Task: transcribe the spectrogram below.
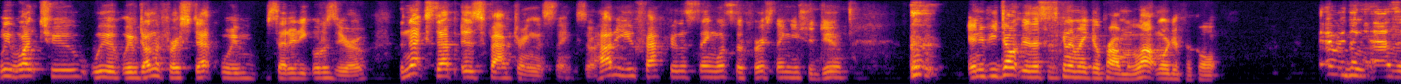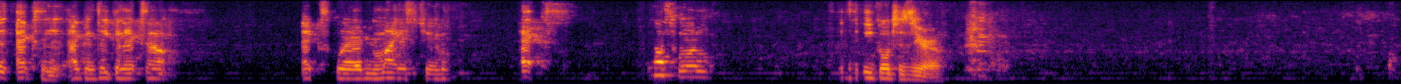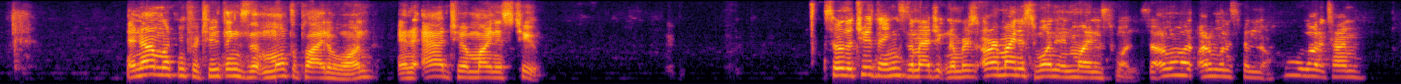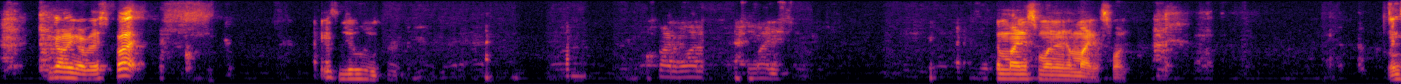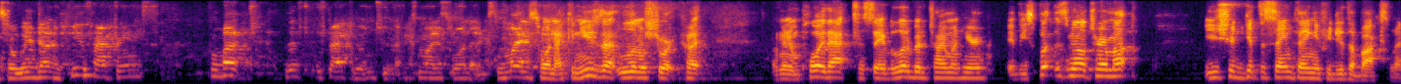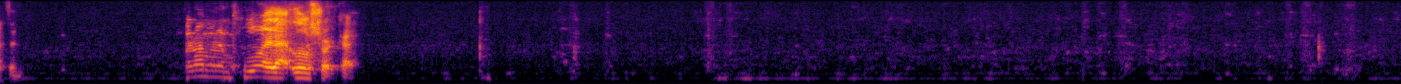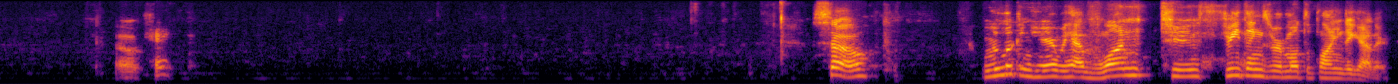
we want to, we, we've done the first step, we've set it equal to zero. The next step is factoring this thing. So how do you factor this thing? What's the first thing you should do? and if you don't do this, it's gonna make the problem a lot more difficult. Everything has an x in it. I can take an x out. x squared minus two, x plus one is equal to zero. And now I'm looking for two things that multiply to one and add to a minus two. So the two things, the magic numbers, are minus one and minus one. So I don't want, I don't want to spend a whole lot of time going over this, but I guess do a little the minus one and a minus one. And so we've done a few factorings, but this is factored into x minus 1, x minus 1. I can use that little shortcut. I'm going to employ that to save a little bit of time on here. If you split this middle term up, you should get the same thing if you do the box method. But I'm going to employ that little shortcut. Okay. So we're looking here, we have one, two, three things we're multiplying together.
